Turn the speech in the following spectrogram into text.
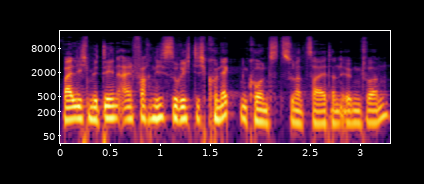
weil ich mit denen einfach nicht so richtig connecten konnte zu einer Zeit dann irgendwann.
